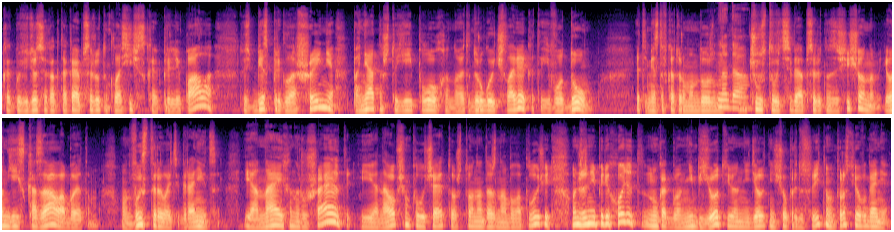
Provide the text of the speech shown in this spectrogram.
как бы ведет себя как такая абсолютно классическая прилипала, то есть без приглашения. Понятно, что ей плохо, но это другой человек, это его дом – Это место, в котором он должен ну, да. чувствовать себя абсолютно защищенным. И он ей сказал об этом. Он выстроил эти границы. И она их нарушает, и она, в общем, получает то, что она должна была получить. Он же не переходит, ну, как бы он не бьет ее, он не делает ничего предусудительного, он просто ее выгоняет.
